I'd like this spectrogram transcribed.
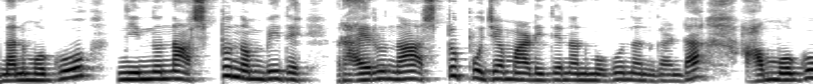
ನನ್ನ ಮಗು ನಿನ್ನನ್ನು ಅಷ್ಟು ನಂಬಿದೆ. ರಾಯರನ್ನ ಅಷ್ಟು ಪೂಜೆ ಮಾಡಿದೆ ನನ್ನ ಮಗು ನನ್ನ ಗಂಡ. ಆ ಮಗು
